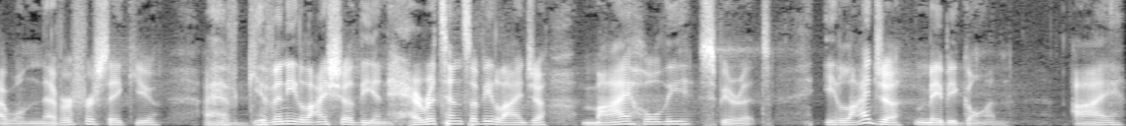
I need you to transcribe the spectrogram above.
I will never forsake you. I have given Elisha the inheritance of Elijah, my Holy Spirit. Elijah may be gone. I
